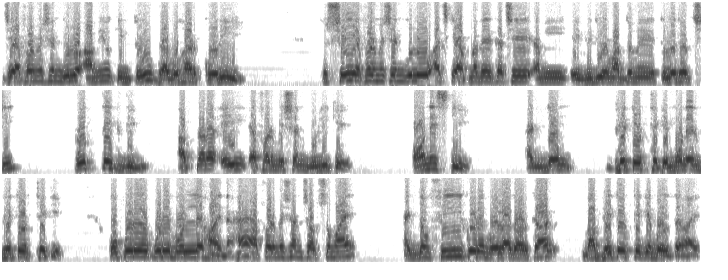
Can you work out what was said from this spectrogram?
যে অ্যাফার্মেশনগুলো আমিও কিন্তু ব্যবহার করি। তো সেই অ্যাফার্মেশনগুলো আজকে আপনাদের কাছে আমি এই ভিডিওর মাধ্যমে তুলে ধরছি। প্রত্যেক দিন আপনারা এই অ্যাফার্মেশন গুলিকে অনেস্টলি একদম ভেতর থেকে, মনের ভেতর থেকে, ওপরে ওপরে বললে হয় না। হ্যাঁ অ্যাফার্মেশন সবসময় একদম ফিল করে বলা দরকার বা ভেতর থেকে বলতে হয়।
